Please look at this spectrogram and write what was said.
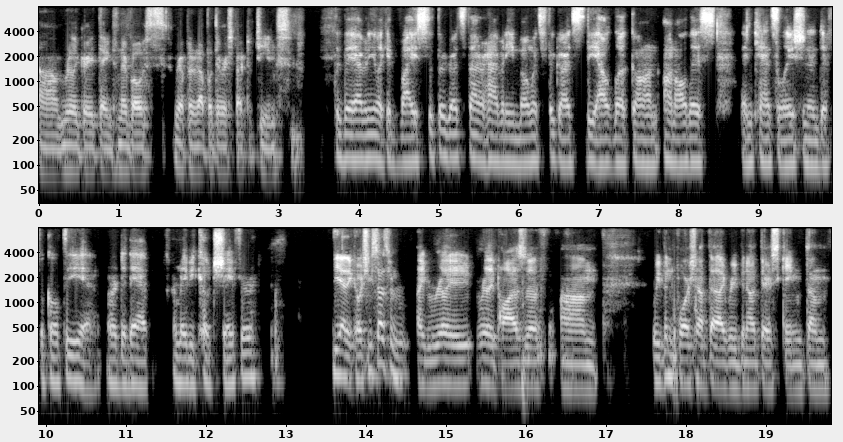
um, really great things. And they're both ripping it up with their respective teams. Did they have any like advice with regards to that, or have any moments with regards to the outlook on on all this and cancellation and difficulty, or did they have or maybe Coach Schafer? Yeah, the coaching staff's been like really, really positive. Um, we've been fortunate that like we've been out there skating with them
